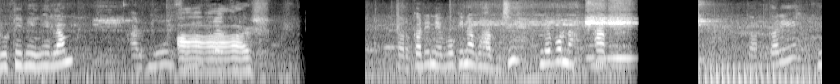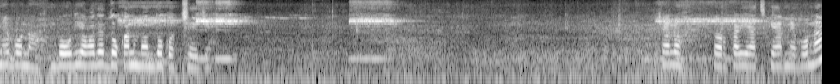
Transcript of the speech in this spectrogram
রুটি নিয়ে নিলাম। আর তরকারি নেব কি না ভাবছি। নেব না থাক। তরকারি নেব না। বৌদি আমাদের দোকান বন্ধ করছে এই যে। চলো তরকারি আজকে আর নেব না।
